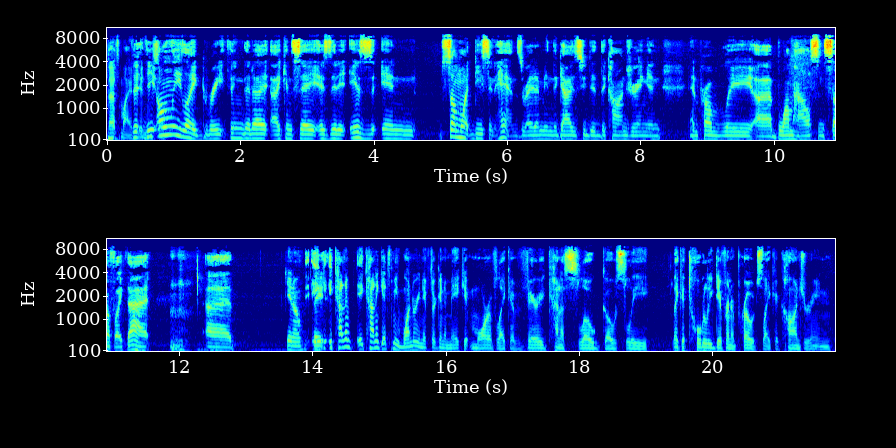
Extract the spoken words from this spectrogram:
That's my the, opinion. the so. only like great thing that I, I can say is that it is in somewhat decent hands, right? I mean, the guys who did The Conjuring and and probably uh, Blumhouse and stuff like that, uh, you know, they, it, it kind of it kind of gets me wondering if they're going to make it more of like a very kind of slow, ghostly, like a totally different approach, like a Conjuring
